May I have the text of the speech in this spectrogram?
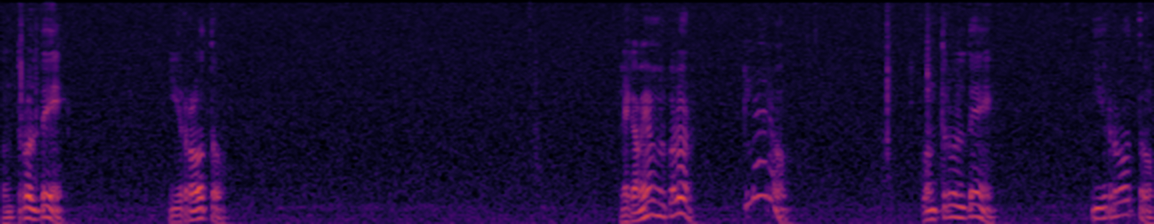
Control D y roto. ¿Le cambiamos el color? Claro. Control D y roto.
